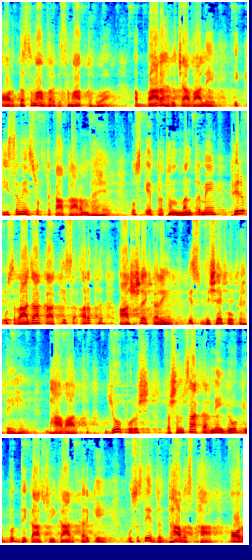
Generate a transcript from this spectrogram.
और 10वां वर्ग समाप्त हुआ। अब 12 ऋचा वाले 21वें सूक्त का प्रारंभ है। उसके प्रथम मंत्र में फिर उस राजा का किस अर्थ आश्रय करें, इस विषय को कहते हैं। भावार्थ। जो पुरुष प्रशंसा करने योग्य बुद्धि का स्वीकार करके उससे वृद्धावस्था और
